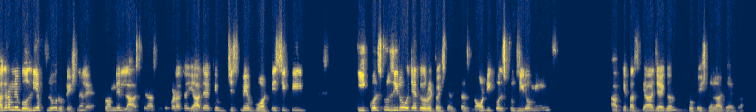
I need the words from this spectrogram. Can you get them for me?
अगर हमने बोल दिया फ्लो रोटेशनल है तो हमने लास्ट क्लास में जो पढ़ा था, याद है कि जिसमें वॉटिसिटी इक्वल्स टू ज़ीरो हो जाए तो rotational does not equals to zero means आपके पास क्या आ जाएगा? रोटेशनल आ जाएगा।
